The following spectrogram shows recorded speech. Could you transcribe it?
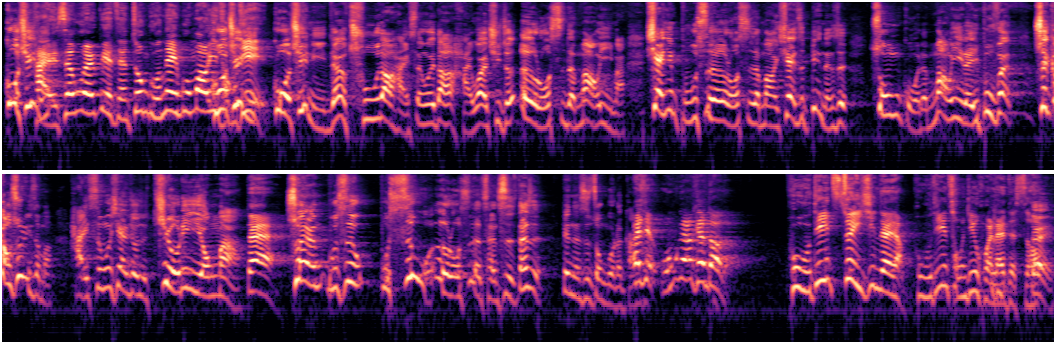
过去海参崴变成中国内部贸易。过去过去你要出到海参崴到。海外去就是俄罗斯的贸易嘛，现在已经不是俄罗斯的贸易，现在是变成是中国的贸易的一部分。所以告诉你什么，海参崴现在就是旧利用嘛。对，虽然不是不是我俄罗斯的城市，但是变成是中国的港。而且我们刚刚看到的，普丁最近在讲，普丁重新回来的时候，嗯、对，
